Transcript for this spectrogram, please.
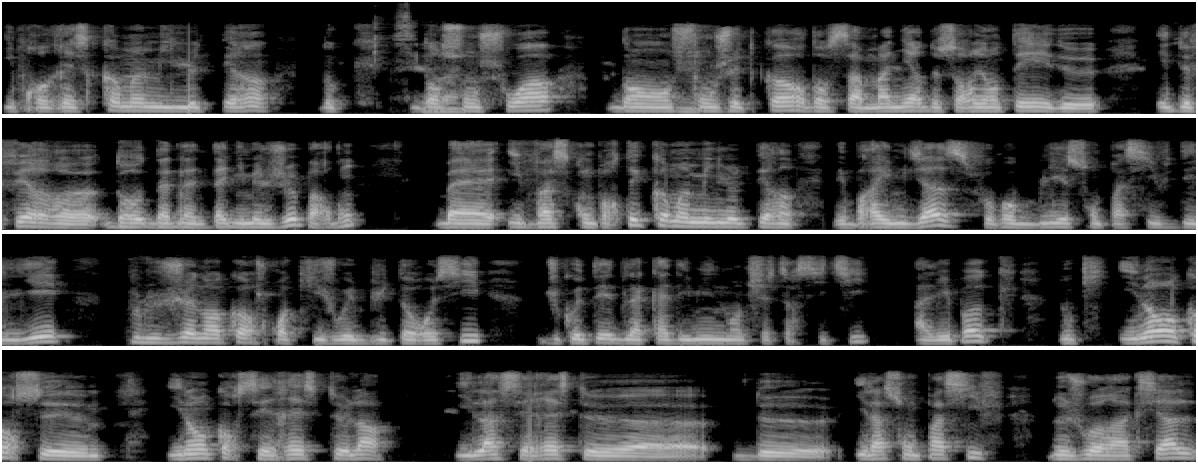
il progresse comme un milieu de terrain. Donc, dans vrai. son choix, dans son jeu de corps, dans sa manière de s'orienter et de, et de faire, euh, d'an- d'animer le jeu, pardon, ben, il va se comporter comme un milieu de terrain. Mais Brahim Diaz, faut pas oublier son passif d'ailier, plus jeune encore, je crois qu'il jouait buteur aussi, du côté de l'académie de Manchester City à l'époque. Donc, il a encore ce, il a encore ces restes-là. Il a ses restes euh, de, il a son passif de joueur axial.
